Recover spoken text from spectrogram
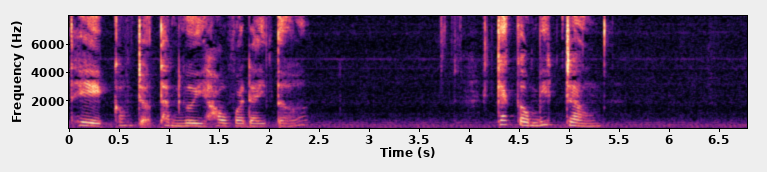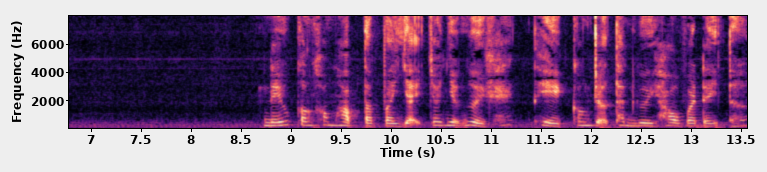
thì con trở thành người hầu và đầy tớ các con biết rằng nếu con không học tập và dạy cho những người khác thì con trở thành người hầu và đầy tớ.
